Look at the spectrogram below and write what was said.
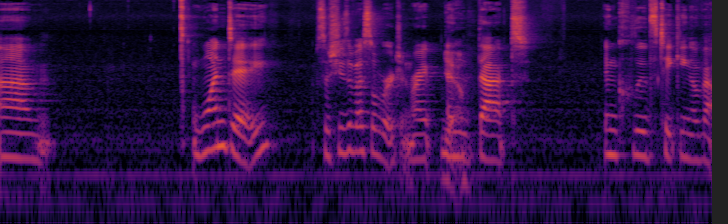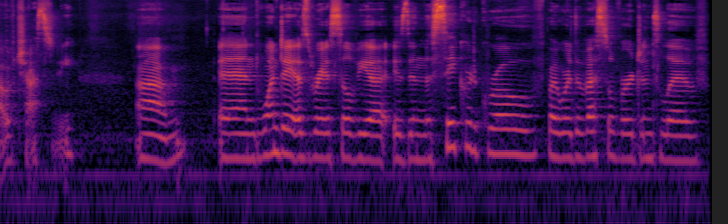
Um, one day, so she's a Vestal Virgin, right? Yeah. And that includes taking a vow of chastity. Um, and one day, as Rhea Silvia is in the sacred grove by where the Vestal Virgins live,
